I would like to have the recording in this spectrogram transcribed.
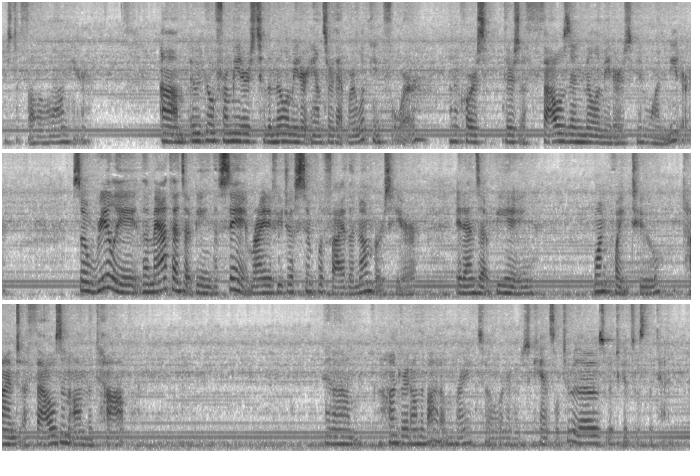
Just to follow along here. Um, it would go from meters to the millimeter answer that we're looking for. And of course, there's a thousand millimeters in one meter. So really, the math ends up being the same, right? If you just simplify the numbers here, it ends up being 1.2 times a thousand on the top and um, 100 on the bottom, right? So we're going to just cancel two of those, which gives us the 10.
